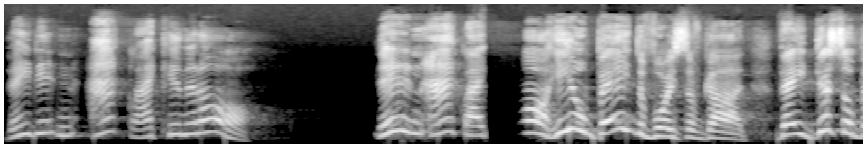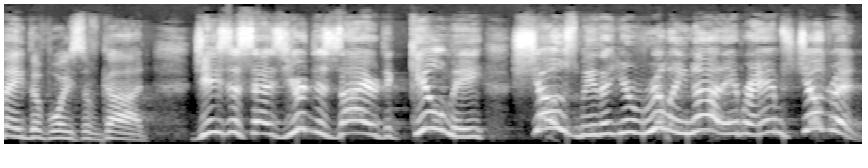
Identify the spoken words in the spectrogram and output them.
they didn't act like him at all. They didn't act like Oh, he obeyed the voice of God. They disobeyed the voice of God. Jesus says, Your desire to kill me shows me that you're really not Abraham's children.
